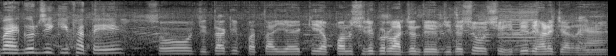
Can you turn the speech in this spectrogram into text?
ਵਾਹਿਗੁਰੂ ਜੀ ਕੀ ਫਤਿਹ। ਸੋ ਜਿੱਦਾਂ ਕਿ ਪਤਾ ਹੀ ਹੈ ਕਿ ਆਪਾਂ ਨੂੰ ਸ੍ਰੀ ਗੁਰੂ ਅਰਜਨ ਦੇਵ ਜੀ ਦੇ ਸ਼ੋ ਸ਼ਹੀਦੀ ਦਿਹਾੜੇ ਚੱਲ ਰਹੇ ਹਨ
